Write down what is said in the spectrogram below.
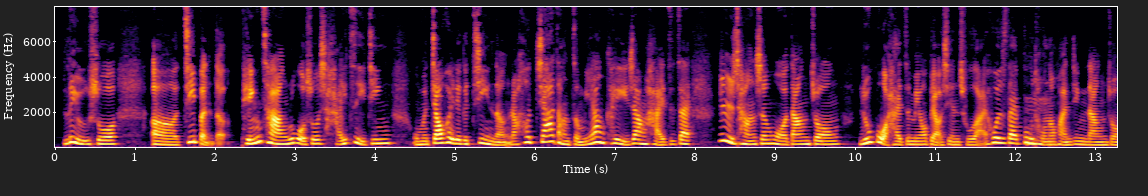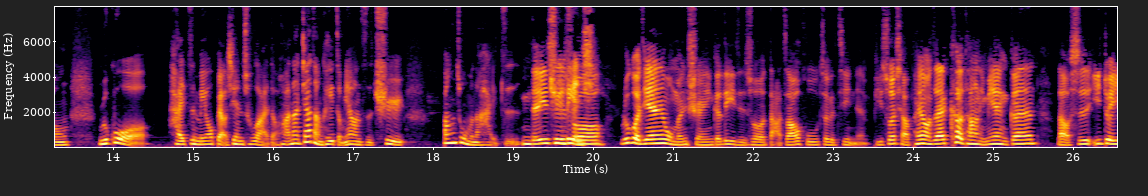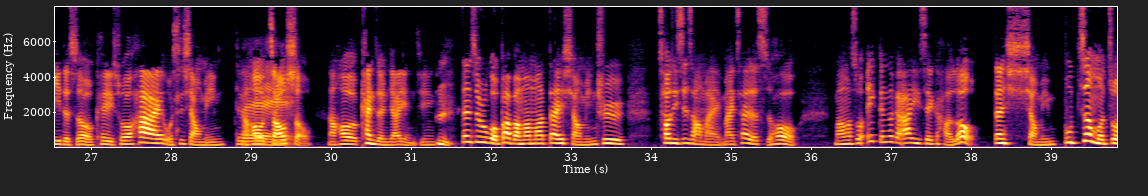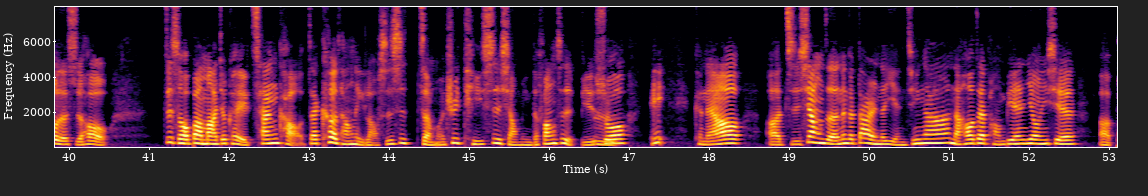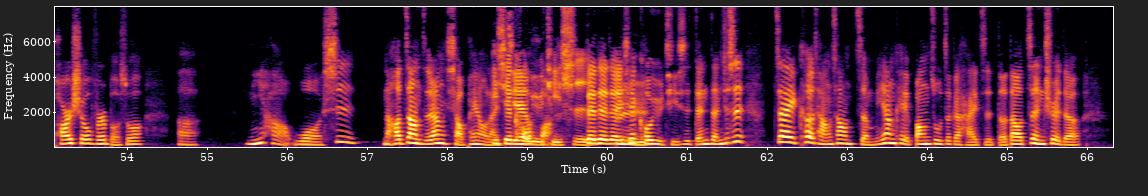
例如说，呃，基本的，平常如果说孩子已经我们教会这个技能，然后家长怎么样可以让孩子在日常生活当中，如果孩子没有表现出来，或者是在不同的环境当中，如果孩子没有表现出来的话，那家长可以怎么样子去帮助我们的孩子？你的意思是说，如果今天我们选一个例子说打招呼这个技能，比如说小朋友在课堂里面跟老师一对一的时候，可以说嗨，我是小明，然后招手。然后看着人家眼睛，嗯，但是如果爸爸妈妈带小明去超级市场买买菜的时候，妈妈说，哎，跟这个阿姨 say 个 hello，但小明不这么做的时候，这时候爸妈就可以参考在课堂里老师是怎么去提示小明的方式，比如说，哎、嗯，可能要呃指向着那个大人的眼睛啊，然后在旁边用一些呃 partial verbal 说，呃，你好，我是。然后这样子让小朋友来接一些口语提示，对对对，一些口语提示等等，嗯、就是在课堂上怎么样可以帮助这个孩子得到正确的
